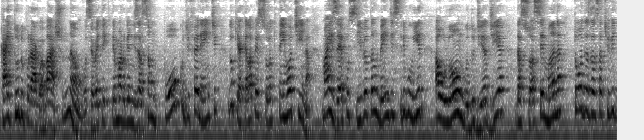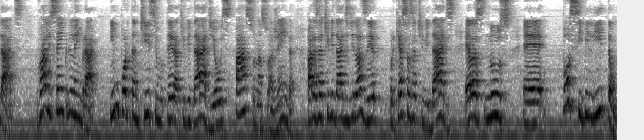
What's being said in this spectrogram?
cai tudo por água abaixo? Não, você vai ter que ter uma organização um pouco diferente do que aquela pessoa que tem rotina. Mas é possível também distribuir ao longo do dia a dia da sua semana todas as atividades. Vale sempre lembrar importantíssimo ter atividade ou espaço na sua agenda para as atividades de lazer, porque essas atividades elas nos é, possibilitam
